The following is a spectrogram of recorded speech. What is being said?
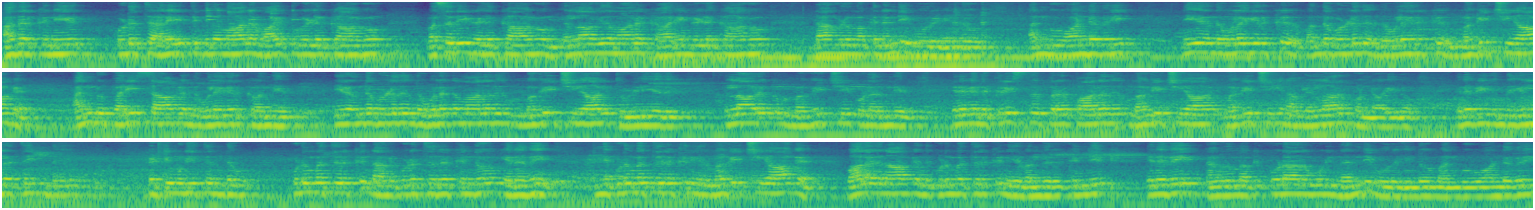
அதற்கு நீர் கொடுத்த அனைத்து விதமான வாய்ப்புகளுக்காகவும் வசதிகளுக்காகவும் எல்லா விதமான காரியங்களுக்காகவும் நாங்கள் உமக்கு நன்றி கூறுகின்றோம். அன்பு ஆண்டவரே நீர் இந்த உலகிற்கு வந்த பொழுது இந்த உலகிற்கு மகிழ்ச்சியாக அன்பு பரிசாக இந்த உலகிற்கு வந்தீர். நீர் வந்த பொழுது இந்த உலகமானது மகிழ்ச்சியால் துள்ளியது. எல்லாருக்கும் மகிழ்ச்சியை கொணர்ந்தீர். எனவே இந்த கிறிஸ்து பிறப்பானது மகிழ்ச்சியால் மகிழ்ச்சியை நாங்கள் எல்லாரும் கொண்டாடினோம். எனவே இந்த இல்லத்தை இந்த கட்டி முடித்து இந்த குடும்பத்திற்கு நாங்கள் கொடுத்திருக்கின்றோம். எனவே இந்த குடும்பத்திற்கு நீர் மகிழ்ச்சியாக பாலகனாக இந்த குடும்பத்திற்கு நீர் வந்திருக்கின்றீர். எனவே நாங்கள் உமக்கு கூடாத கூடி நன்றி கூறுகின்றோம் அன்பு ஆண்டவரே.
